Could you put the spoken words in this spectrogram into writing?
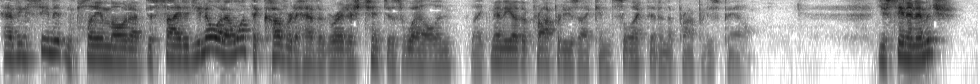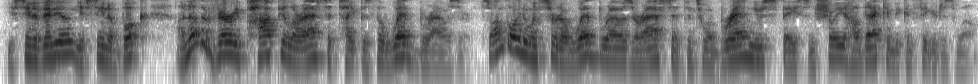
Having seen it in play mode, I've decided, you know what, I want the cover to have a reddish tint as well, and like many other properties, I can select it in the Properties panel. You've seen an image, you've seen a video, you've seen a book. Another very popular asset type is the web browser. So I'm going to insert a web browser asset into a brand new space and show you how that can be configured as well.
